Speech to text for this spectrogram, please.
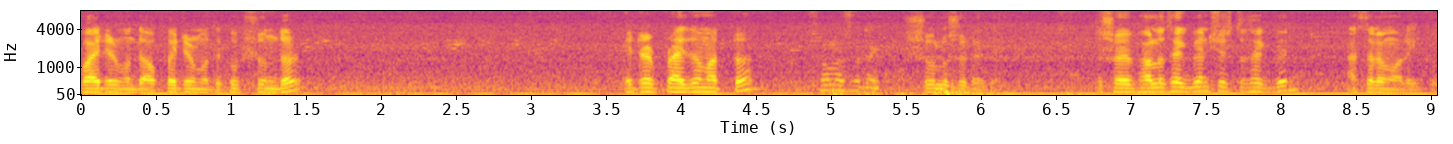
হোয়াইটের মধ্যে অফ হোয়াইটের মধ্যে খুব সুন্দর। এটার প্রাইসও মাত্র ষোলোশো টাকা। ষোলোশো টাকা। তো সবাই ভালো থাকবেন সুস্থ থাকবেন। আসসালামু আলাইকুম।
